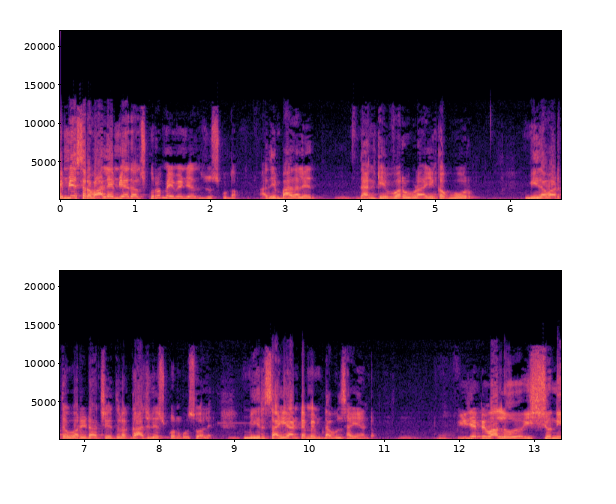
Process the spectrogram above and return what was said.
ఏం చేస్తారు వాళ్ళు ఏం చేయదలుచుకున్నారో మేము ఏం చేయాలో చూసుకుంటాం. అదేం బాధ లేదు. దానికి ఎవ్వరు కూడా ఇంకకు పోరు. మీద పడితే ఎవరు ఇడ చేతులకు గాజులు వేసుకొని కూర్చోవాలి. మీరు సై అంటే మేము డబుల్ సై అంటాం. బీజేపీ వాళ్ళు ఇష్యూని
